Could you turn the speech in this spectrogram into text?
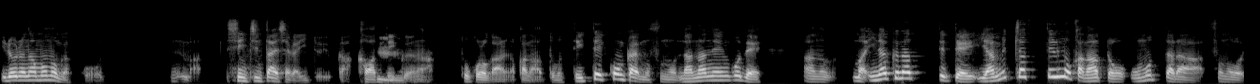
いろいろなものがこう、まあ、新陳代謝がいいというか変わっていくようなところがあるのかなと思っていて、今回もその7年後で、あの、まあ、いなくなってて辞めちゃってるのかなと思ったら、その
